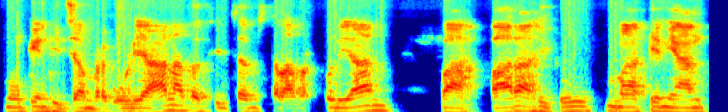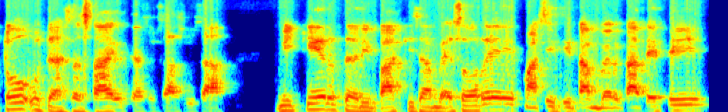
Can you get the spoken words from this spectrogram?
mungkin di jam perkuliahan atau di jam setelah perkuliahan wah parah itu makin nyantuk udah selesai udah susah-susah mikir dari pagi sampai sore masih ditambah KTT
